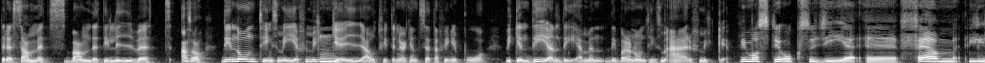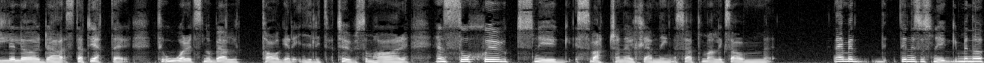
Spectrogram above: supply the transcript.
det där sammetsbandet i livet. Alltså, det är någonting som är för mycket mm. i outfiten. Jag kan inte sätta fingret på vilken del det är, men det är bara någonting som är för mycket. Vi måste ju också ge eh, fem Lillelördag statyetter till årets Nobel deltagare i litteratur som har en så sjukt snygg svart Chanel-klänning så att man liksom... Nej, men den är så snygg. Men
